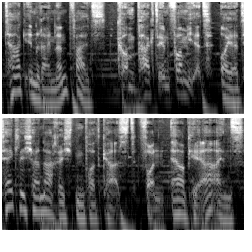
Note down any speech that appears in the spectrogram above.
Tag in Rheinland-Pfalz. Kompakt informiert. Euer täglicher Nachrichtenpodcast von RPR1.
